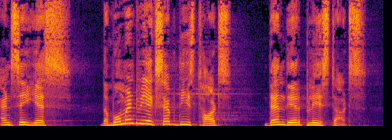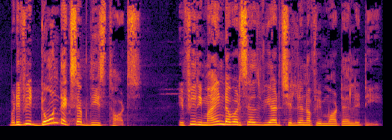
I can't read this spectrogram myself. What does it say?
and say, Yes. The moment we accept these thoughts, then their play starts. But if we don't accept these thoughts, if we remind ourselves we are children of immortality,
